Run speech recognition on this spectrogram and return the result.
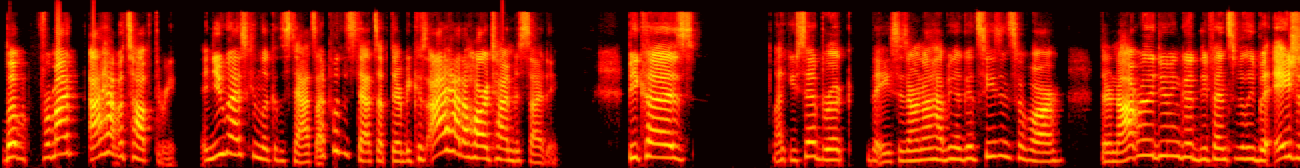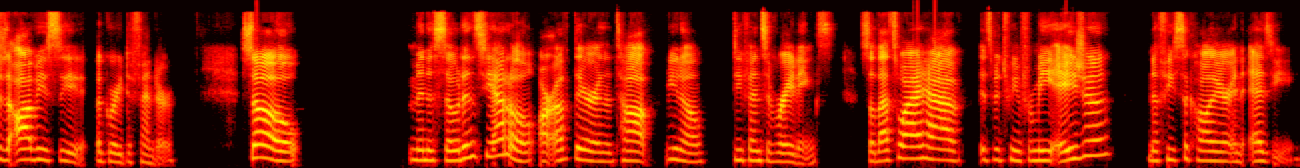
but for my, I have a top three, and you guys can look at the stats. I put the stats up there because I had a hard time deciding. Because, like you said, Brooke, the Aces are not having a good season so far. They're not really doing good defensively, but A'ja's obviously a great defender. So, Minnesota and Seattle are up there in the top, you know, defensive ratings. So that's why I have it's between for me A'ja, Napheesa Collier, and Ezi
